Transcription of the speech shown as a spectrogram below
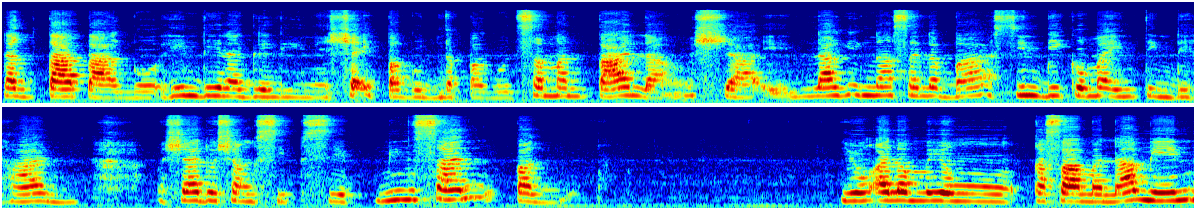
nagtatago, hindi naglilinis, siya ipagod na pagod. Samantalang siya, eh, laging nasa labas, hindi ko maintindihan. Masyado siyang sip-sip. Minsan, pag yung alam mo yung kasama namin,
